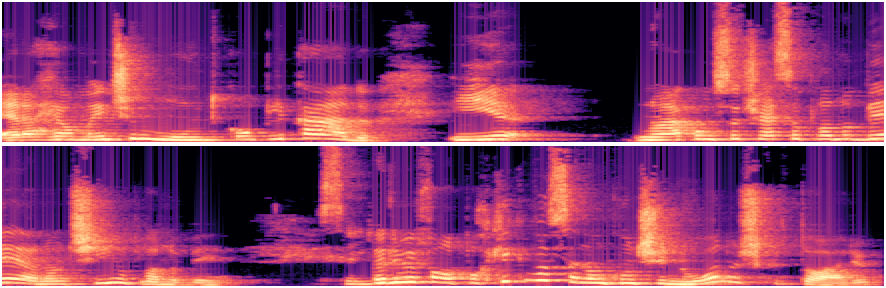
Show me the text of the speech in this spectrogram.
Era realmente muito complicado. E não é como se eu tivesse o plano B, eu não tinha o plano B. Sim. Então ele me falou: por que, que você não continua no escritório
